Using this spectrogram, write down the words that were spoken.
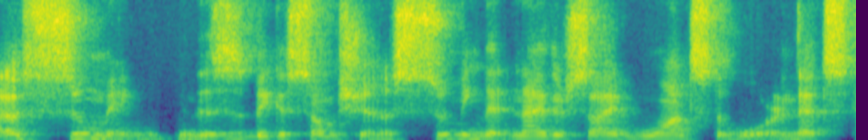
assuming this is a big assumption, assuming that neither side wants the war, and that's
